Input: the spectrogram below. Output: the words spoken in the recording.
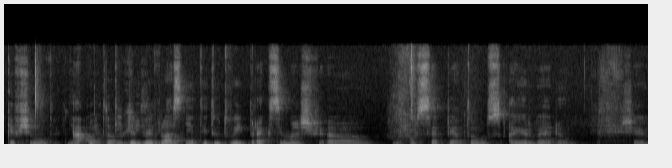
ke všemu. Tak nějak a od té doby vlastně ty tu tvoji praxi máš uh, jako sepjatou s ayurvédou že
